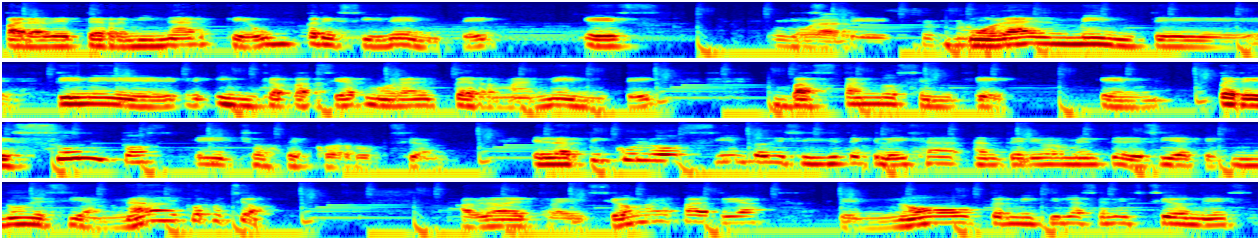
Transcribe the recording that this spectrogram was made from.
para determinar que un presidente es este, moralmente, tiene incapacidad moral permanente, basándose en qué? En presuntos hechos de corrupción. El artículo 117 que le dije anteriormente decía que no decía nada de corrupción. Hablaba de traición a la patria, de no permitir las elecciones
